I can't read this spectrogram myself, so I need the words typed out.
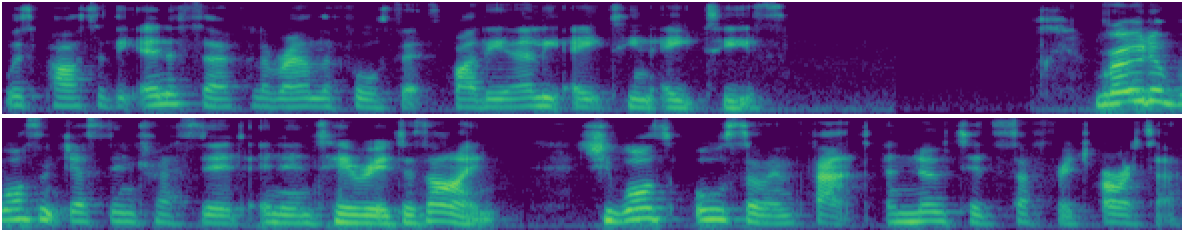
was part of the inner circle around the Fawcett's by the early 1880s. Rhoda wasn't just interested in interior design, she was also, in fact, a noted suffrage orator.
